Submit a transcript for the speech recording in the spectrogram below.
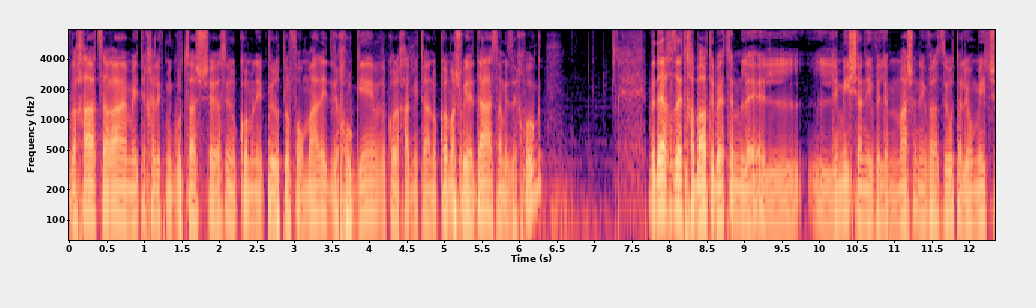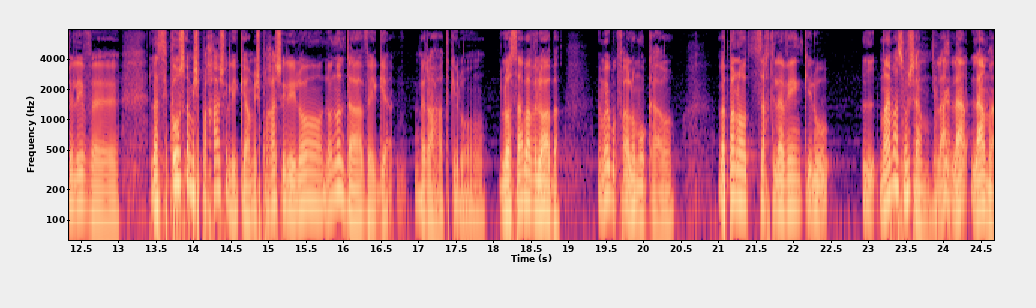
ואחר הצהריים הייתי חלק מקבוצה שעשינו כל מיני פעילות לא פורמלית וחוגים, וכל אחד מאיתנו, כל מה שהוא ידע, עשה מזה חוג. ודרך זה התחברתי בעצם ל- למי שאני ולמה שאני ולזהות הלאומית שלי ולסיפור של המשפחה שלי, כי המשפחה שלי לא, לא נולדה והגיעה מרהט, כאילו, לא סבא ולא אבא. הם היו בכפר לא מוכר, ואף פעם לא הצלחתי להבין, כאילו, מה הם עשו שם? למה?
